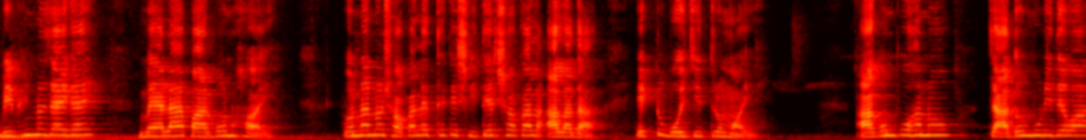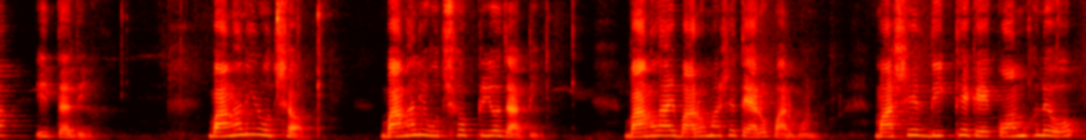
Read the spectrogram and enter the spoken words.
বিভিন্ন জায়গায় মেলা পার্বণ হয়। অন্যান্য সকালের থেকে শীতের সকাল আলাদা। একটু বৈচিত্র্যময়। আগুন পোহানো, চাদর মুড়ি দেওয়া ইত্যাদি। বাঙালির উৎসব। বাঙালি উৎসব প্রিয় জাতি। বাংলায় বারো মাসে তেরো পার্বণ। মাসের দিক থেকে কম হলেও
